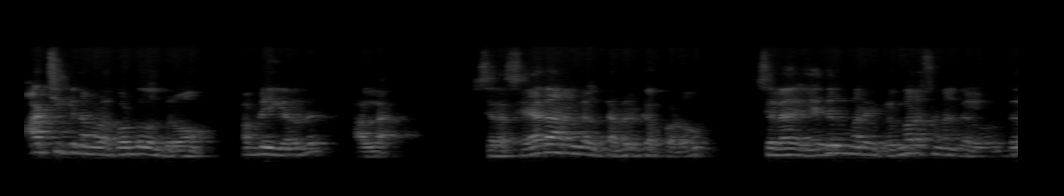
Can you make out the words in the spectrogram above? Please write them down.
ஆட்சிக்கு நம்மளை கொண்டு வந்துடும் அப்படிங்கிறது அல்ல. சில சேதாரங்கள் தவிர்க்கப்படும். சில எதிர்மறை விமர்சனங்கள் வந்து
